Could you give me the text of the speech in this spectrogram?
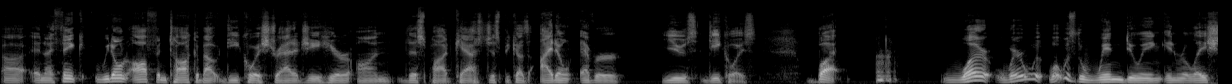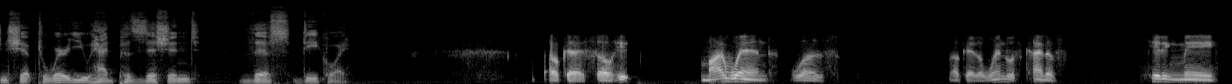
Uh, and I think we don't often talk about decoy strategy here on this podcast just because I don't ever use decoys. But where, where, what was the wind doing in relationship to where you had positioned this decoy? Okay, so he, my wind was, okay, the wind was kind of hitting me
